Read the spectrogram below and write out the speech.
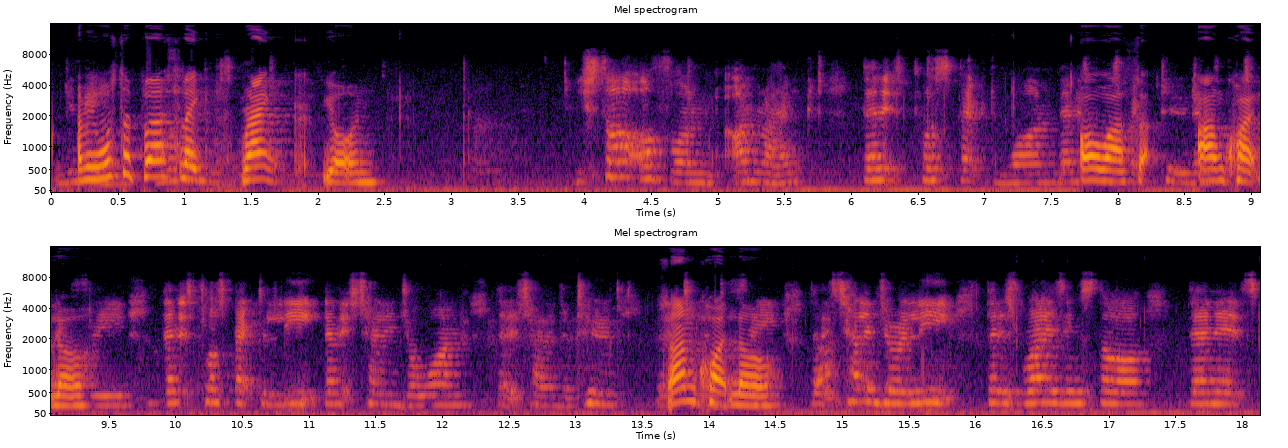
What do you I mean, what's the first like rank you're on? You start off on unranked, then it's prospect one, then it's Oh, wow, prospect so two, then I'm quite prospect low. three, then it's prospect elite, then it's challenger one, then it's challenger two, then So it's I'm quite challenger low. then it's challenger elite, then it's rising star, then it's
